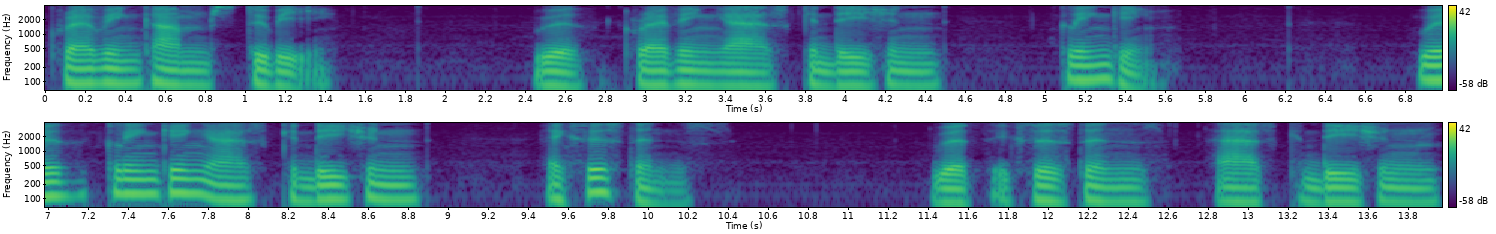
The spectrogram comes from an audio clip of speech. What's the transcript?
craving comes to be. With craving as condition, clinging With clinging as condition, existence. With existence as condition,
